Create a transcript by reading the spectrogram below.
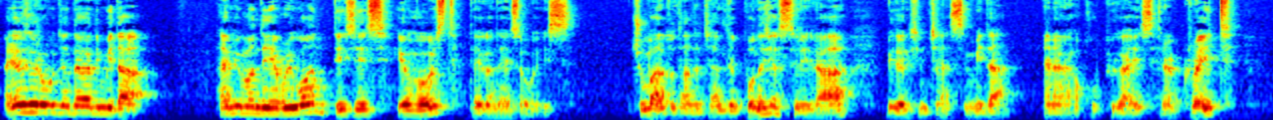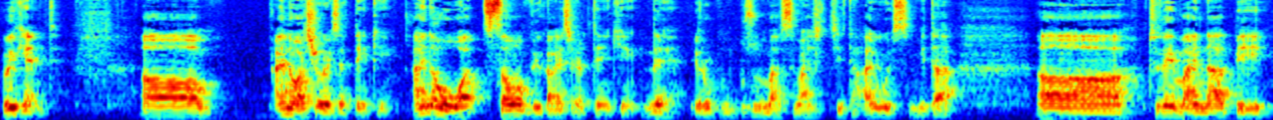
안녕하세요 여러분 전대건입니다. Happy Monday everyone. This is your host 대건 as always. 주말도 다들 잘들 보내셨으리라 믿어 의심치 않습니다. And I hope you guys had a great weekend. Um, I know what you guys are thinking. I know what some of you guys are thinking. 네, 여러분 무슨 말씀하실지 다 알고 있습니다. Uh, today might not be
